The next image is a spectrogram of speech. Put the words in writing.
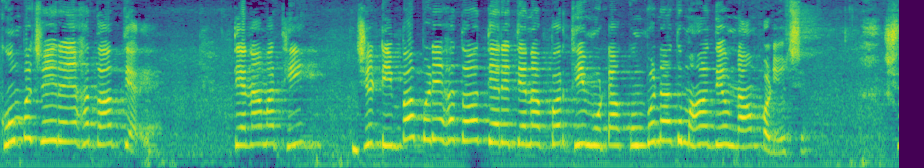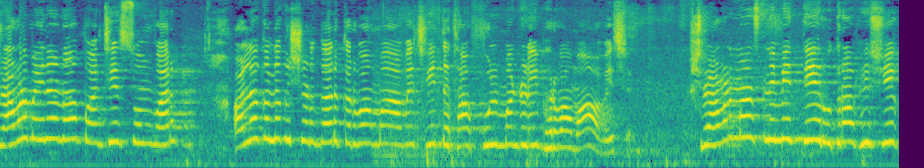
કુંભ જઈ રહ્યા હતા ત્યારે તેનામાંથી જે ટીપા પડ્યા હતા ત્યારે તેના પરથી મોટા કુંભનાથ મહાદેવ નામ પડ્યું છે. શ્રાવણ મહિનાના પાંચે સોમવાર અલગ અલગ શણગાર કરવામાં આવે છે તથા ફૂલ મંડળી ભરવામાં આવે છે. શ્રાવણ માસ નિમિત્તે રુદ્રાભિષેક,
